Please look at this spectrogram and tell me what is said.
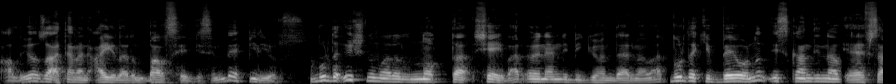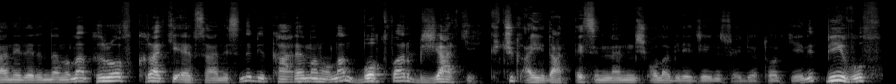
alıyor. Zaten hani ayıların bal sevgisini de biliyoruz. Burada 3 numaralı notta şey var. Önemli bir gönderme var. Buradaki Beorn'un İskandinav efsanelerinden olan Hrof Kraki efsanesinde bir kahraman olan Botvar Bjarki. Küçük ayıdan esinlenmiş olabileceğini söylüyor Tolkien'in. Beowulf,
